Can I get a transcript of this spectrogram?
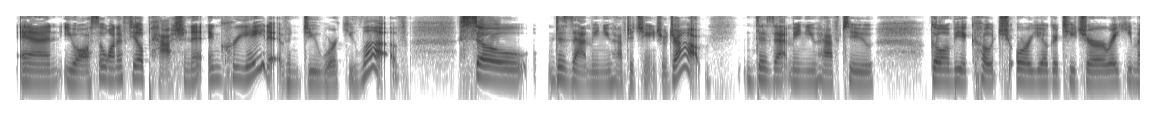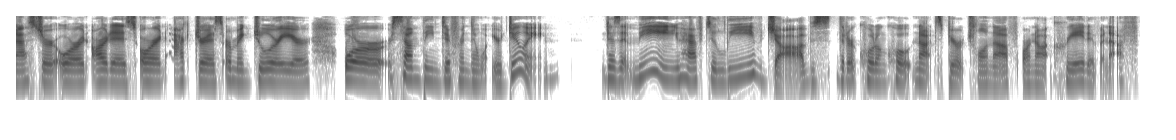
And you also want to feel passionate and creative and do work you love. So, does that mean you have to change your job? Does that mean you have to go and be a coach or a yoga teacher or Reiki master or an artist or an actress or make jewelry or, or something different than what you're doing? Does it mean you have to leave jobs that are quote unquote not spiritual enough or not creative enough?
